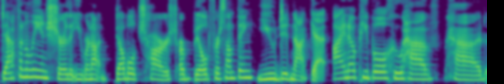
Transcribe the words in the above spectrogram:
definitely ensure that you were not double charged or billed for something you did not get. I know people who have had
